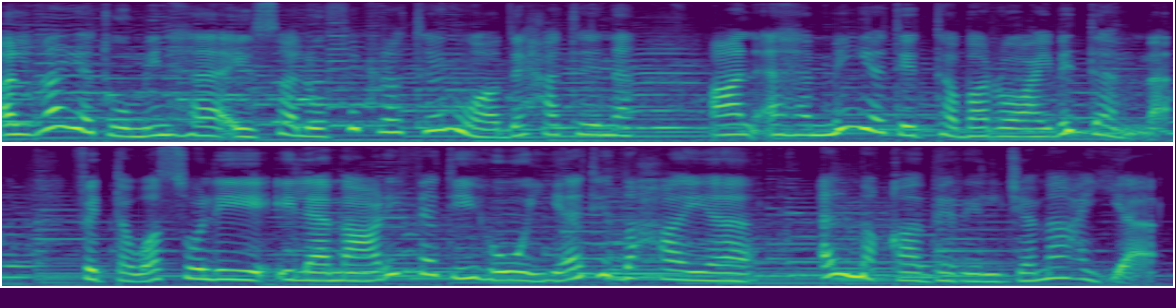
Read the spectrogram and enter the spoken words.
الغاية منها إيصال فكرة واضحة عن أهمية التبرع بالدم في التوصل إلى معرفة هويات ضحايا المقابر الجماعية.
